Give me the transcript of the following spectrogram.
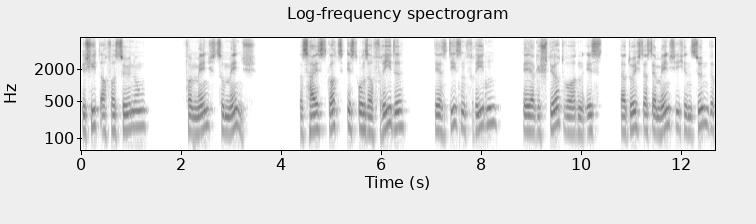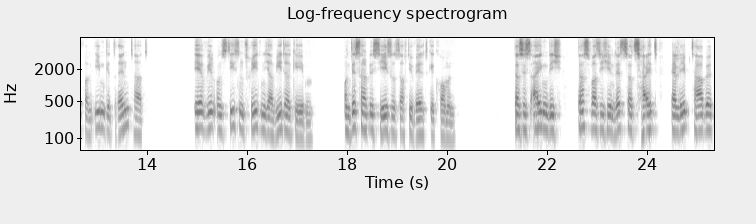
geschieht auch Versöhnung von Mensch zu Mensch. Das heißt, Gott ist unser Friede, der diesen Frieden, der ja gestört worden ist, dadurch, dass der Mensch sich in Sünde von ihm getrennt hat, er will uns diesen Frieden ja wiedergeben. Und deshalb ist Jesus auf die Welt gekommen. Das ist eigentlich das, was ich in letzter Zeit erlebt habe,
